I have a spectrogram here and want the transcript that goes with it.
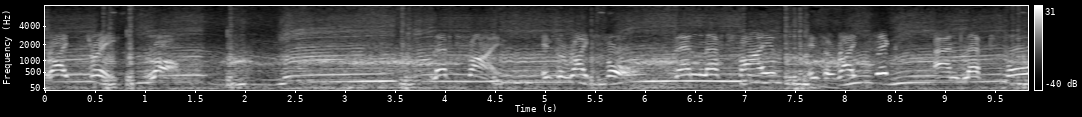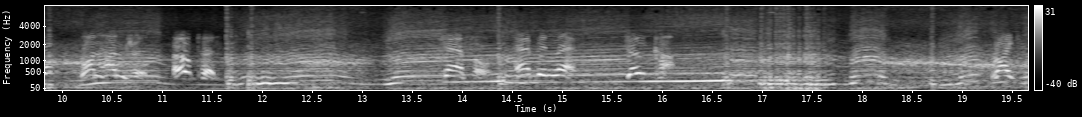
Right 3, long. Left 5, into right 4. Then left 5, into right 6, and left 4, 100. Open. Careful, hairpin left. Don't cut. Right 4,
